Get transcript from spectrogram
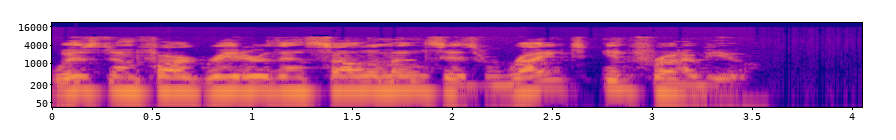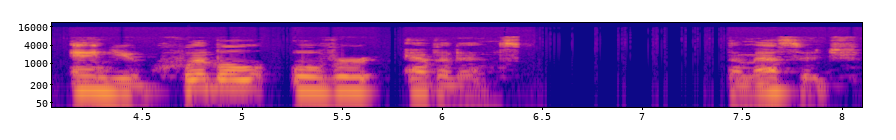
Wisdom far greater than Solomon's is right in front of you, and you quibble over evidence. The message.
